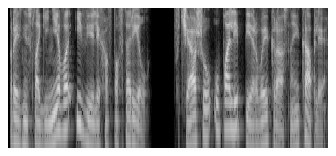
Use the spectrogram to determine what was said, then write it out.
произнесла Генева, и Велихов повторил. В чашу упали первые красные капли.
